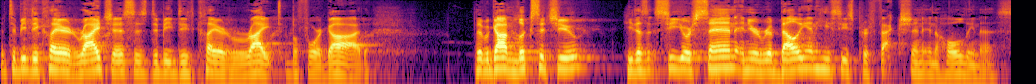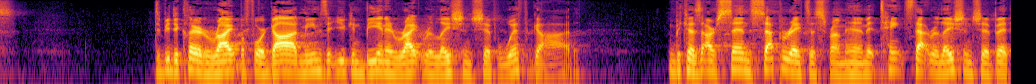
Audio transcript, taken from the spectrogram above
And to be declared righteous is to be declared right before God. That when God looks at you, he doesn't see your sin and your rebellion, he sees perfection and holiness. To be declared right before God means that you can be in a right relationship with God because our sin separates us from him. It taints that relationship. It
